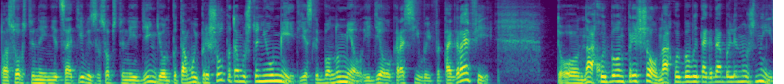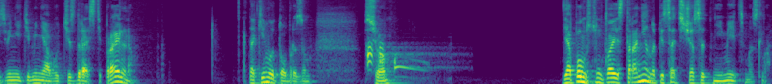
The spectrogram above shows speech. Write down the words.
по собственной инициативе, за собственные деньги. Он потому и пришел, потому что не умеет. Если бы он умел и делал красивые фотографии, то нахуй бы он пришел, нахуй бы вы тогда были нужны, извините меня, будьте здрасте, правильно? Таким вот образом. Все. Я полностью на твоей стороне, но писать сейчас это не имеет смысла.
